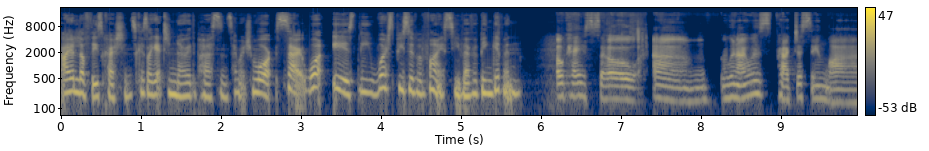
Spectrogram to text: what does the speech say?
I love these questions because I get to know the person so much more. So, what is the worst piece of advice you've ever been given? Okay, so um, when I was practicing law,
